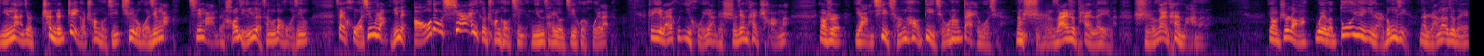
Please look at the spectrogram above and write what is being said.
您呢就趁着这个窗口期去了火星了，起码得好几个月才能到火星。在火星上，您得熬到下一个窗口期，您才有机会回来。这一来回一回啊，这时间太长了。要是氧气全靠地球上带过去，那实在是太累了，实在太麻烦了。要知道啊，为了多运一点东西，那燃料就得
